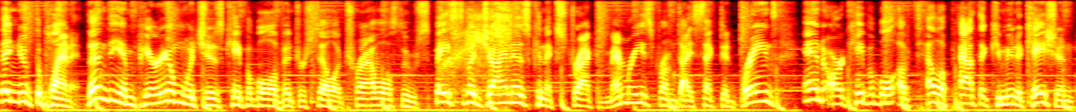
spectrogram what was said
they nuke the planet. Then the Imperium, which is capable of interstellar travel through space vaginas, can extract memories from dissected brains, and are capable of telepathic communication,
